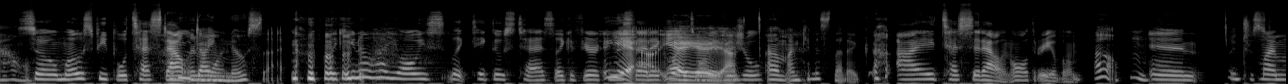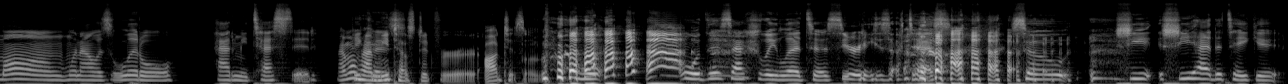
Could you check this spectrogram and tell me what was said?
Wow. So most people test How out do you in one. diagnose that? Like you know how you always like take those tests, like if you're a kinesthetic, yeah, yeah, auditory, yeah. visual. Um, I'm kinesthetic. I tested out in all three of them. Oh, hmm. And interesting. my mom, when I was little, had me tested. My mom had me tested for autism. Well, this actually led to a series of tests. so she she had to take it.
